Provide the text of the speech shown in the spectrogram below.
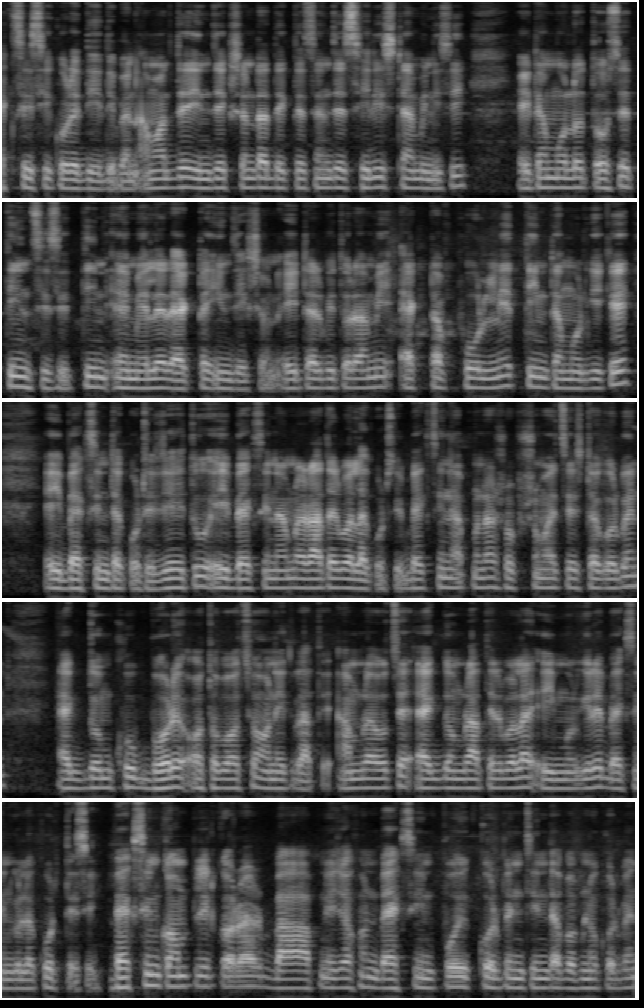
এক সিসি করে দিয়ে দিবেন। আমার যে ইঞ্জেকশনটা দেখতেছেন যে সিরিজটা আমি নিছি, এটা মূলত হচ্ছে তিন সিসি তিন এম এর একটা ইঞ্জেকশন এইটার ভিতরে আমি একটা ফুল নিয়ে তিনটা মুরগিকে এই ভ্যাকসিনটা করছি। যেহেতু এই ভ্যাকসিন আমরা রাতের বেলা করছি ভ্যাকসিন আপনারা সবসময় চেষ্টা করবেন একদম খুব ভোরে অথবা হচ্ছে অনেক রাতে। আমরা হচ্ছে একদম রাতের বেলা এই মুরগির ভ্যাকসিনগুলো করতেছি। ভ্যাকসিন কমপ্লিট করার বা আপনি যখন ভ্যাকসিন প্রয়োগ করবেন চিন্তা ভাবনা করবেন,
